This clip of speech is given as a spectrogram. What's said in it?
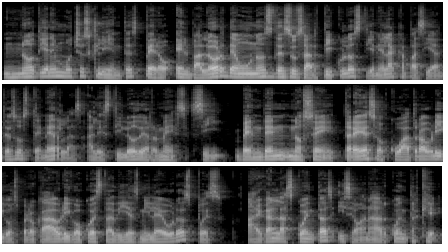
no tienen muchos clientes, pero el valor de unos de sus artículos tiene la capacidad de sostenerlas, al estilo de Hermes. Si venden, no sé, tres o cuatro abrigos, pero cada abrigo cuesta 10 mil euros, pues hagan las cuentas y se van a dar cuenta que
